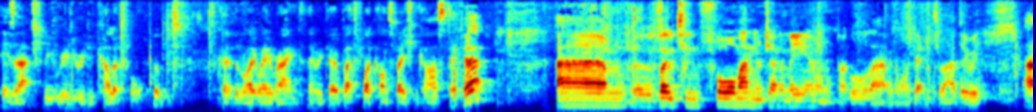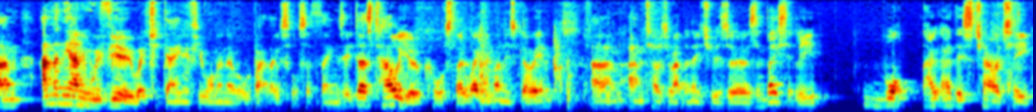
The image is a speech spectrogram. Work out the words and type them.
is actually really really colourful. Oops, it the right way around. There we go. Butterfly conservation car sticker. Um, voting form, annual general meeting, like all that, we don't want to get into that, do we? Um, and then the annual review, which again, if you want to know all about those sorts of things, it does tell you, of course, though, where your money's going um, and tells you about the nature reserves and basically what how, how this charity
